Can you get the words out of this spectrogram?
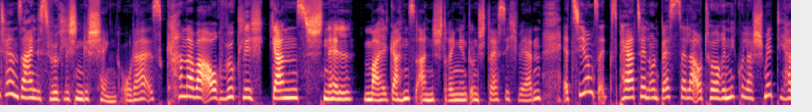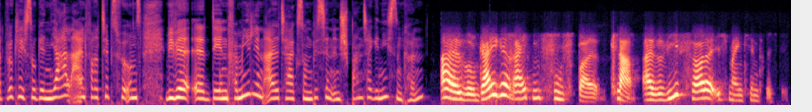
Elternsein ist wirklich ein Geschenk, oder? Es kann aber auch wirklich ganz schnell mal ganz anstrengend und stressig werden. Erziehungsexpertin und Bestsellerautorin Nicola Schmidt, die hat wirklich so genial einfache Tipps für uns, wie wir äh, den Familienalltag so ein bisschen entspannter genießen können. Also Geige, Reiten, Fußball. Klar, also wie fördere ich mein Kind richtig?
